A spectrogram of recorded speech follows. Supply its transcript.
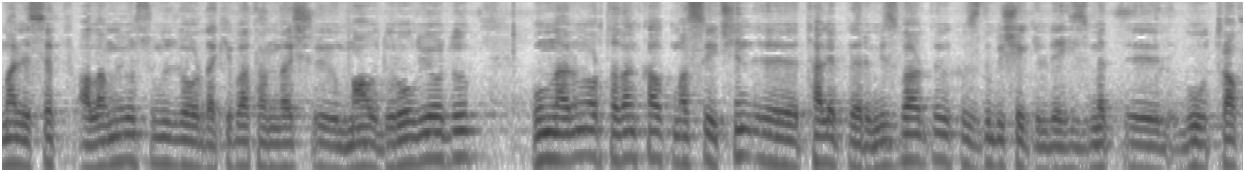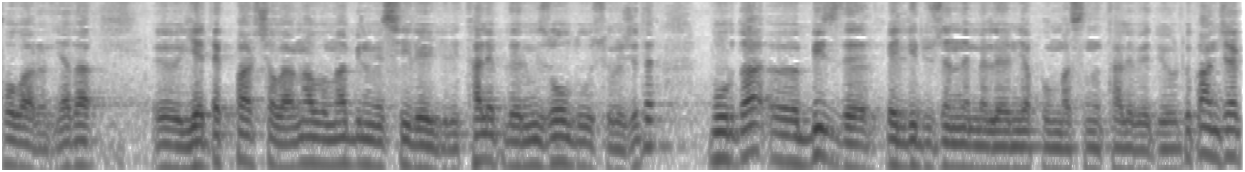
maalesef alamıyorsunuz ve oradaki vatandaş e, mağdur oluyordu. Bunların ortadan kalkması için e, taleplerimiz vardı. Hızlı bir şekilde hizmet e, bu trafoların ya da e, yedek parçaların alınabilmesiyle ilgili taleplerimiz olduğu sürece de burada e, biz de belli düzenlemelerin yapılmasını talep ediyorduk. Ancak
